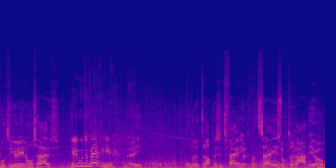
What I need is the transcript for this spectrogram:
Moeten jullie in ons huis? Jullie moeten weg hier. Nee. Onder de trap is het veilig. Dat zei ze op de radio.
